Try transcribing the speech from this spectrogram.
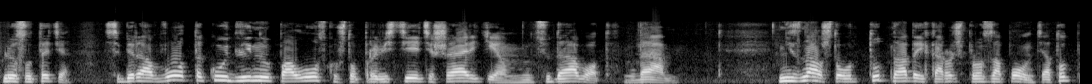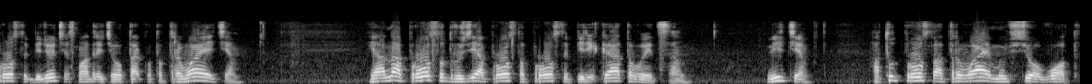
плюс вот эти, собирал вот такую длинную полоску, чтобы провести эти шарики сюда вот, да. Не знал, что вот тут надо их, короче, просто заполнить. А тут просто берете, смотрите, вот так вот отрываете. И она просто, друзья, просто-просто перекатывается. Видите? А тут просто отрываем и все, вот.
